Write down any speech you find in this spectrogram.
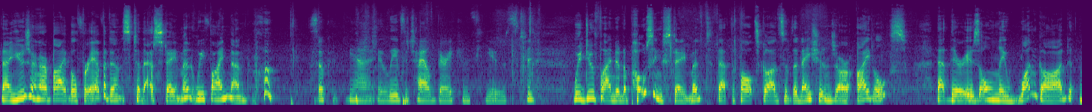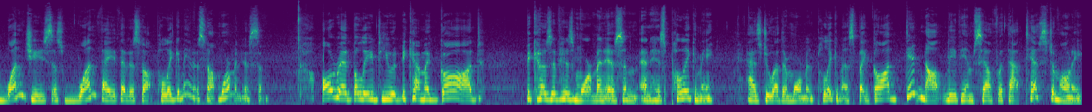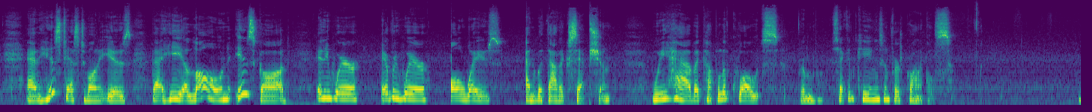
Now, using our Bible for evidence to that statement, we find none. so, yeah, it leaves a child very confused. we do find an opposing statement that the false gods of the nations are idols that there is only one God, one Jesus, one faith, and it's not polygamy and it's not Mormonism. Allred believed he would become a god because of his Mormonism and his polygamy, as do other Mormon polygamists. But God did not leave himself without testimony, and his testimony is that he alone is God, anywhere, everywhere, always, and without exception. We have a couple of quotes from 2 Kings and 1 Chronicles.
